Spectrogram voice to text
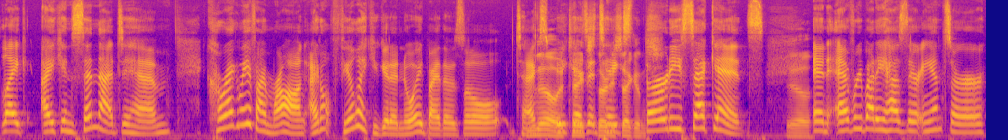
Like I can send that to him. Correct me if I'm wrong. I don't feel like you get annoyed by those little texts No, it because takes it takes seconds. 30 seconds. Yeah. And everybody has their answer.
